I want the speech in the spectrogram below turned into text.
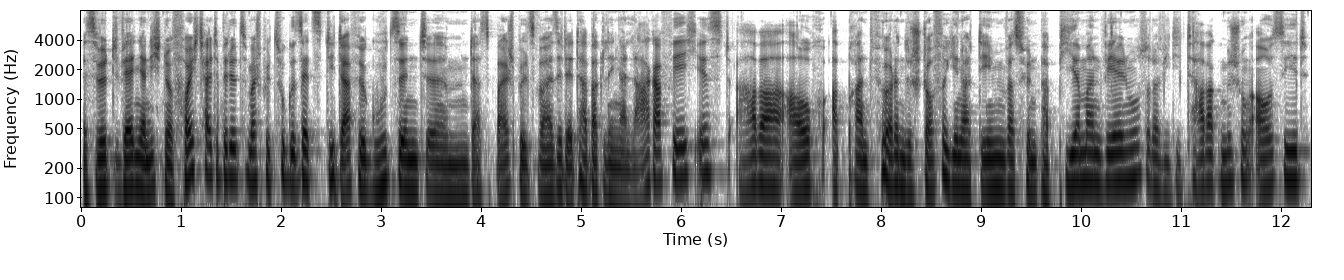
es wird, werden ja nicht nur Feuchthaltemittel zum Beispiel zugesetzt, die dafür gut sind, ähm, dass beispielsweise der Tabak länger lagerfähig ist, aber auch abbrandfördernde Stoffe, je nachdem, was für ein Papier man wählen muss oder wie die Tabakmischung aussieht,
